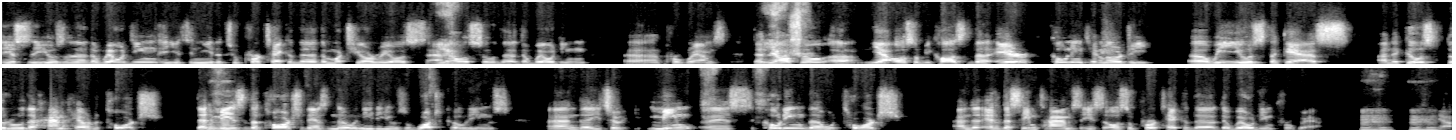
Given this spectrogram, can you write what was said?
uh, use the, the welding is needed to protect the, the materials and yeah. also the, the welding uh, programs. Then yeah, also sure. uh, yeah also because the air cooling technology uh, we use the gas and it goes through the handheld torch. That mm-hmm. means the torch, there's no need to use water coolings. And it's a mean is cooling the torch and at the same time, it's also protect the, the welding program. Mm-hmm, mm-hmm. Yeah.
